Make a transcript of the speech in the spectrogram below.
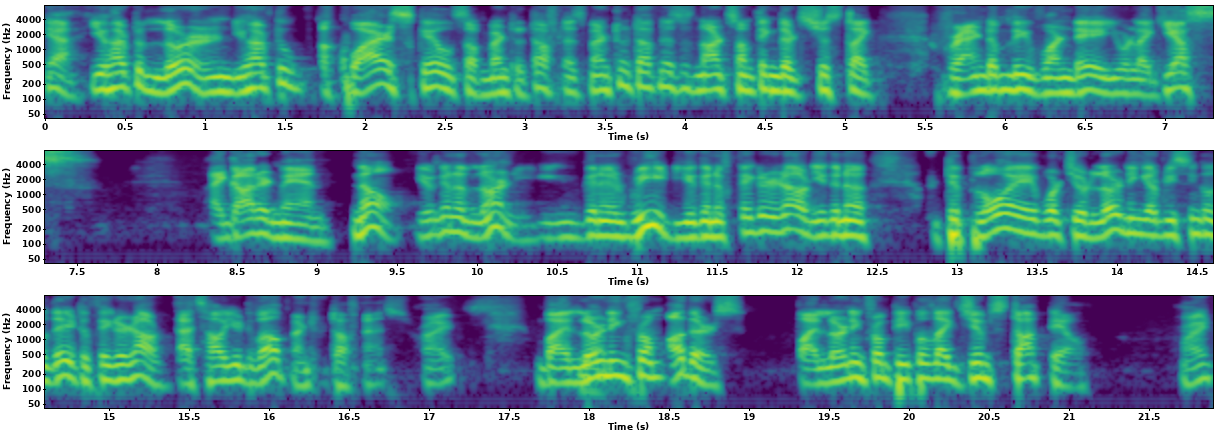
yeah, you have to learn. You have to acquire skills of mental toughness. Mental toughness is not something that's just like randomly one day you're like, yes, I got it, man. No, you're gonna learn. You're gonna read. You're gonna figure it out. You're gonna deploy what you're learning every single day to figure it out. That's how you develop mental toughness, right? By learning yeah. from others, by learning from people like Jim Stockdale, right?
